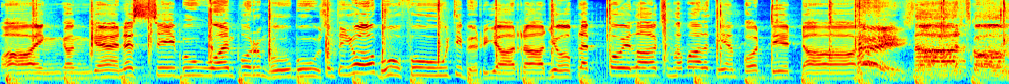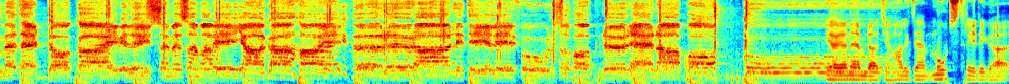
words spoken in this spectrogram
var en gång en Essebo och en Pormobo som till Åbo for till börja Radio Pleppoilag som har valt i en podd idag. Hej! Snart kommer Ted och Kai, vi lyser med samma vi jagar haj. Hör hur han i till i fort så pop nu denna popcorn. Ja, jag nämnde att jag har lite motstridiga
